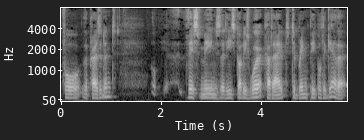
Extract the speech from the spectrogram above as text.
for the president this means that he's got his work cut out to bring people together.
